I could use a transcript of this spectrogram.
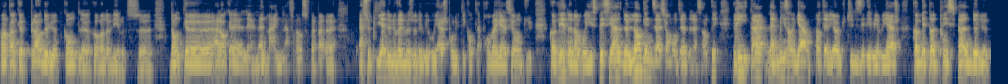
en tant que plan de lutte contre le coronavirus. donc, alors que l'Allemagne, la France se prépare à se plier à de nouvelles mesures de verrouillage pour lutter contre la propagation du COVID, un envoyé spécial de l'Organisation mondiale de la santé réitère la mise en garde antérieure d'utiliser des verrouillages comme méthode principale de lutte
